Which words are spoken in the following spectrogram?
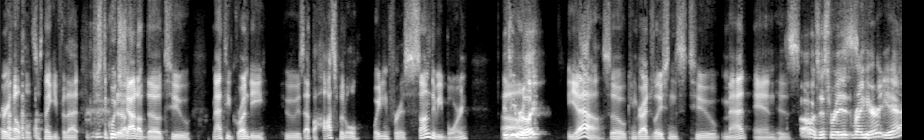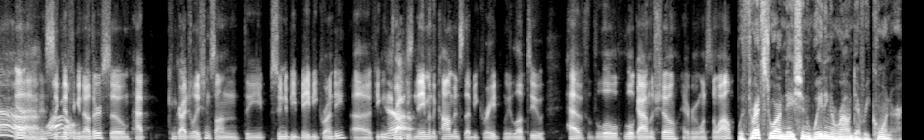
very helpful. So thank you for that. Just a quick yeah. shout out though to Matthew Grundy, who is at the hospital waiting for his son to be born. Is he really? Yeah. So congratulations to Matt and his. Oh, is this right, right here? Yeah. Yeah, and his wow. significant other. So happy congratulations on the soon-to-be baby Grundy. Uh, if you can yeah. drop his name in the comments, that'd be great. We'd love to have the little little guy on the show every once in a while. With threats to our nation waiting around every corner,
